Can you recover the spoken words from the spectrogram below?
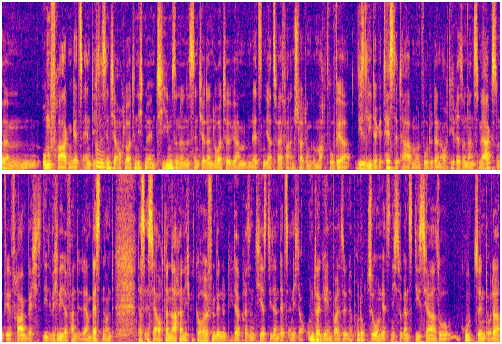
ähm, Umfragen letztendlich. Das mhm. sind ja auch Leute nicht nur im Team, sondern es sind ja dann Leute, wir haben im letzten Jahr zwei Veranstaltungen gemacht, wo wir diese Lieder getestet haben und wo du dann auch die Resonanz merkst und wir fragen, welches Lied, welche Lieder fandet ihr am besten. Und das ist ja auch dann nachher nicht mitgeholfen, wenn du Lieder präsentierst, die dann letztendlich auch untergehen, weil sie in der Produktion jetzt nicht so ganz dieses Jahr so gut sind. Oder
